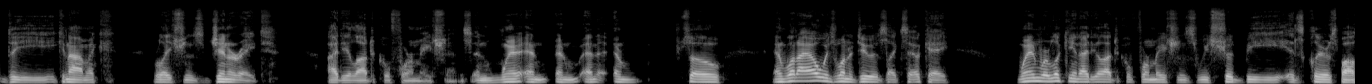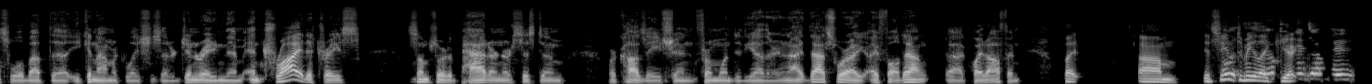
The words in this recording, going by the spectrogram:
the economic relations generate ideological formations, and where and and and and so, and what I always want to do is like say, okay, when we're looking at ideological formations, we should be as clear as possible about the economic relations that are generating them, and try to trace some sort of pattern or system or causation from one to the other. And I, that's where I, I fall down uh, quite often. But um, it seems Oh, to me so like can I jump in?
